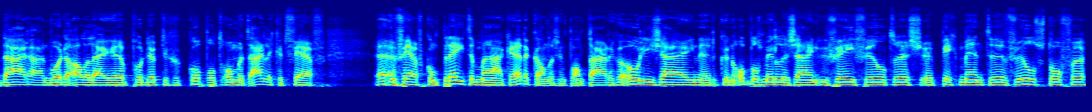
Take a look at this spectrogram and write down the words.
daaraan worden allerlei producten gekoppeld om uiteindelijk het verf, een verf compleet te maken. Dat kan dus een plantaardige olie zijn, er kunnen oplosmiddelen zijn, UV-filters, pigmenten, vulstoffen.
